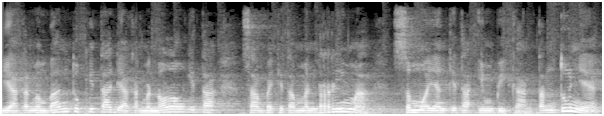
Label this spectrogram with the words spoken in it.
Dia akan membantu kita, dia akan menolong kita sampai kita menerima semua yang kita impikan. Tentunya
